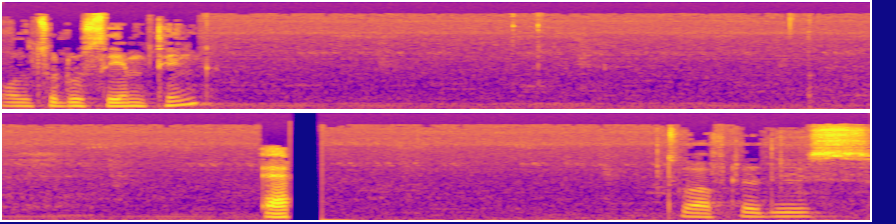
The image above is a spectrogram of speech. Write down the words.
Also do same thing so after this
